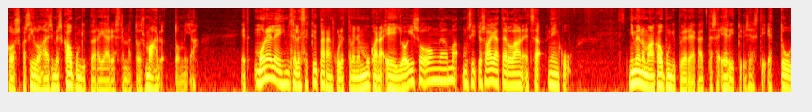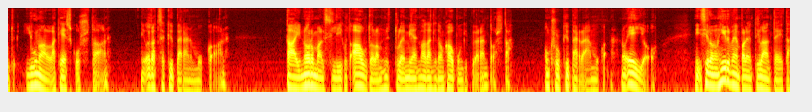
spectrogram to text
koska silloinhan esimerkiksi kaupunkipyöräjärjestelmät olisi mahdottomia. Et monelle ihmiselle se kypärän kuljettaminen mukana ei ole iso ongelma, mutta sitten jos ajatellaan, että sä niin kuin, nimenomaan kaupunkipyöriä käyttäessä erityisesti, että tuut junalla keskustaan, niin otat sä kypärän mukaan. Tai normaalisti liikut autolla, mutta nyt tulee mieleen, että mä otankin tuon kaupunkipyörän tosta. Onko sulla kypärää mukana? No ei ole. Niin silloin on hirveän paljon tilanteita,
